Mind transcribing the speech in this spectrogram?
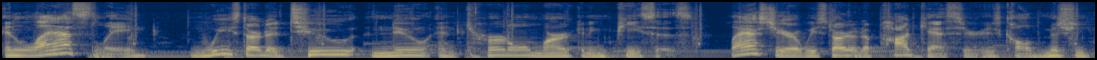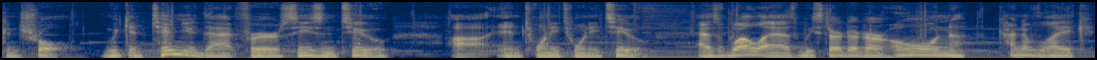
And lastly, we started two new internal marketing pieces. Last year, we started a podcast series called Mission Control. We continued that for season two uh, in 2022, as well as we started our own kind of like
